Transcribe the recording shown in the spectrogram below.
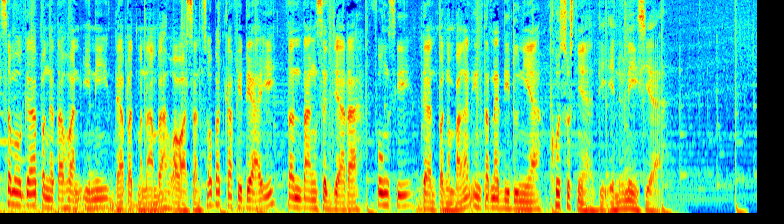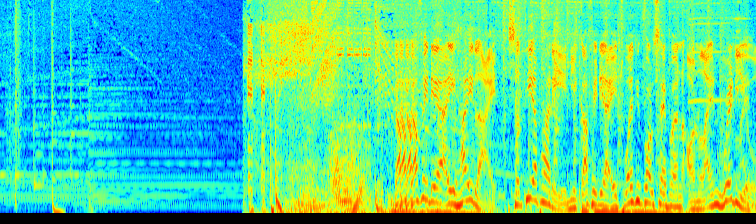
Semoga pengetahuan ini dapat menambah wawasan Sobat KVDI tentang sejarah, fungsi, dan pengembangan internet di dunia, khususnya di Indonesia. KVDI Highlight setiap hari di KVDI 24/7 online radio.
